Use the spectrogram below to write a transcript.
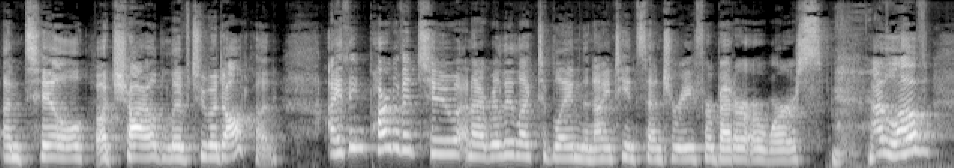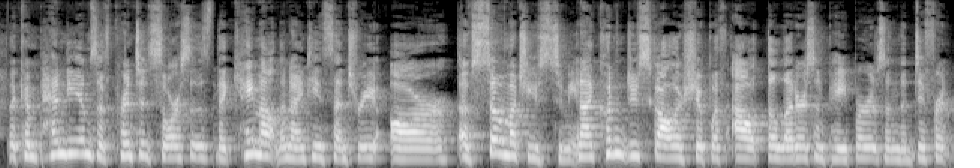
until a child lived to adulthood. I think part of it too, and I really like to blame the 19th century for better or worse. I love the compendiums of printed sources that came out in the 19th century are of so much use to me. And I couldn't do scholarship without the letters and papers and the different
